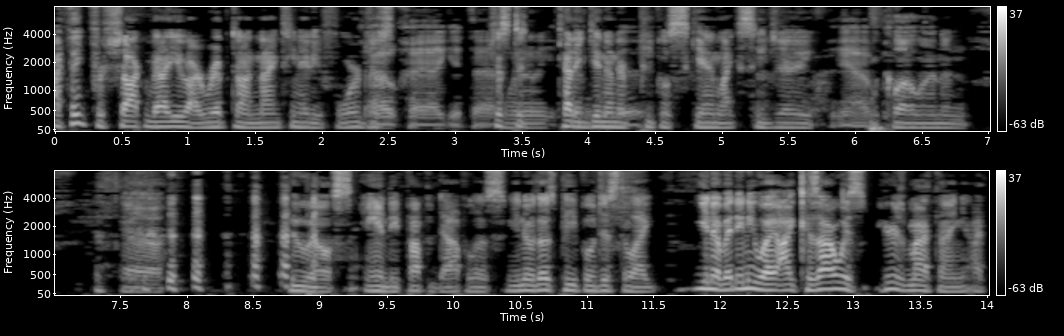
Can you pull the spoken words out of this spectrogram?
I think for shock value, I ripped on 1984 just okay, I get that. just Well, to kind of get under bit. people's skin, like C.J. Yeah, McClellan and uh, who else? Andy Papadopoulos. You know those people just to like you know. But anyway, I because I always here's my thing. I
